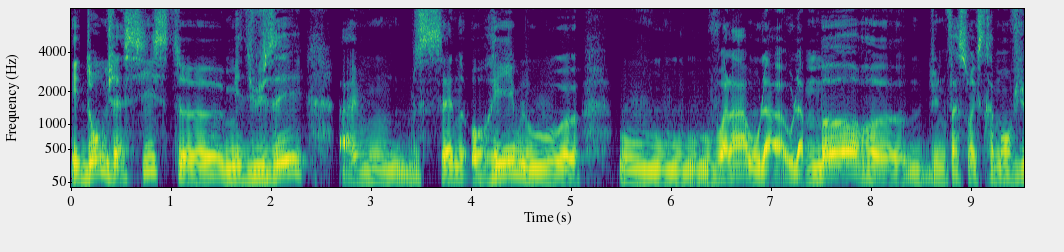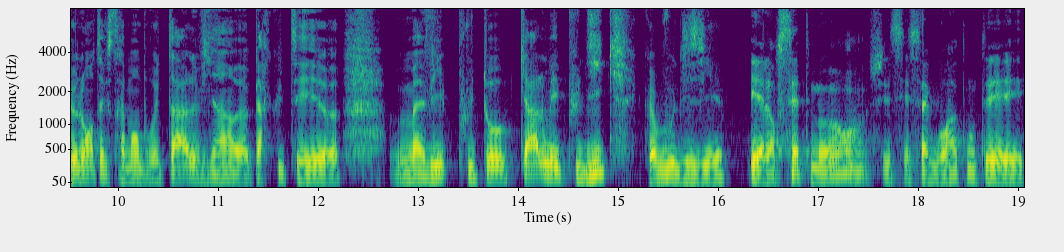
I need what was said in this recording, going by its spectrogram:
Et donc j'assiste médusé à une scène horrible où où voilà où la où la mort euh, d'une façon extrêmement violente, extrêmement brutale vient euh, percuter euh, ma vie plutôt calme et pudique comme vous le disiez. Et alors cette mort, c'est ça que vous racontez,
